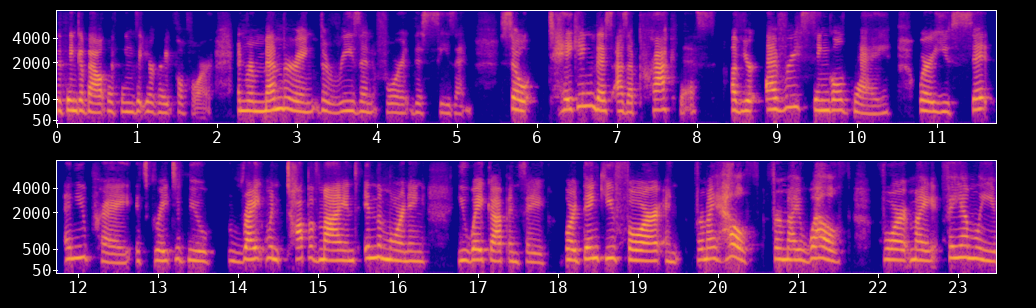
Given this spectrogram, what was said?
to think about the things that you're grateful for and remembering the reason for this season. So, taking this as a practice of your every single day where you sit and you pray, it's great to do right when top of mind in the morning. You wake up and say, Lord, thank you for and for my health, for my wealth, for my family,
